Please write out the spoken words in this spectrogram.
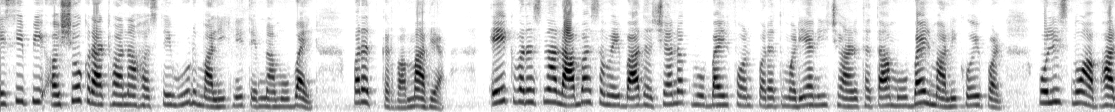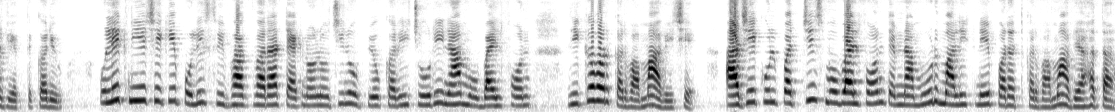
એસીપી અશોક રાઠવાના હસ્તે મૂળ માલિકને તેમના મોબાઈલ પરત કરવામાં આવ્યા. એક વર્ષના લાંબા સમય બાદ અચાનક મોબાઈલ ફોન પરત મળ્યાની જાણ થતાં મોબાઈલ માલિકોએ પણ પોલીસનો આભાર વ્યક્ત કર્યો. ઉલ્લેખનીય છે કે પોલીસ વિભાગ દ્વારા ટેકનોલોજીનો ઉપયોગ કરી ચોરીના મોબાઈલ ફોન રિકવર કરવામાં આવે છે. આજે કુલ પચીસ મોબાઈલ ફોન તેમના મૂળ માલિકને પરત કરવામાં આવ્યા હતા.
